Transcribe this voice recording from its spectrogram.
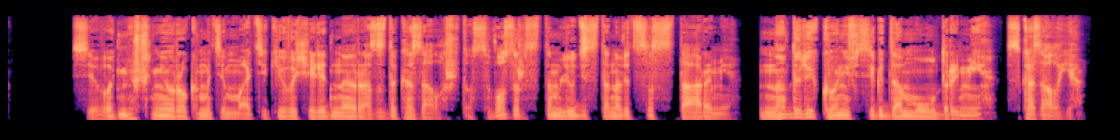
Сегодняшний урок математики в очередной раз доказал, что с возрастом люди становятся старыми, но далеко не всегда мудрыми, сказал я.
